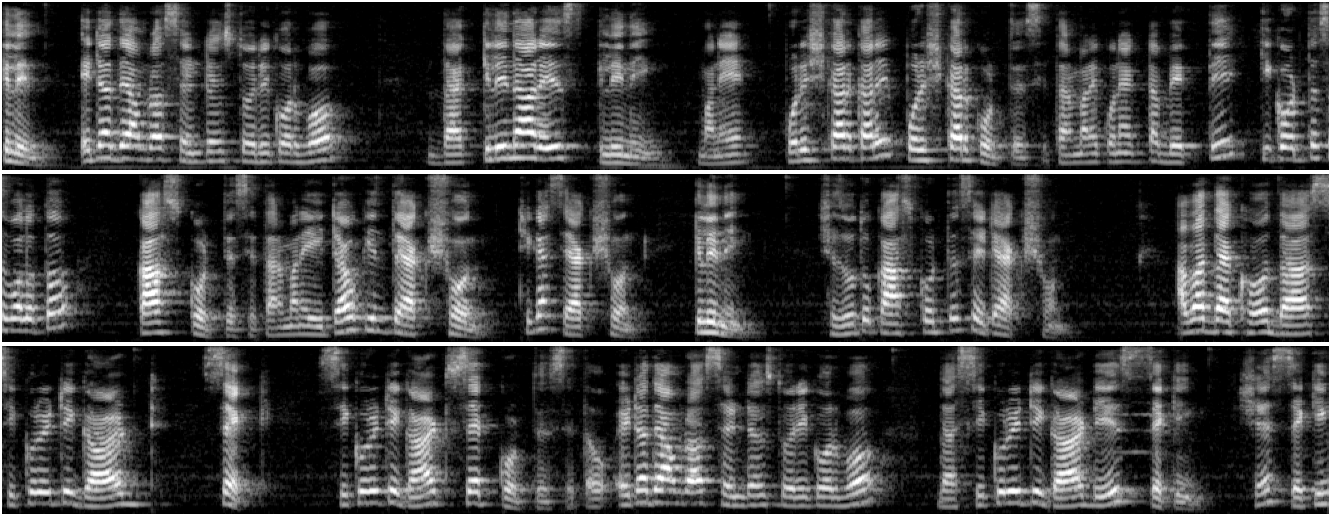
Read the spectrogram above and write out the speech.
ক্লিন এটা দিয়ে আমরা সেন্টেন্স তৈরি করব দ্য ক্লিনার ইজ ক্লিনিং মানে পরিষ্কারকারী পরিষ্কার করতেছে। তার মানে কোনো একটা ব্যক্তি কি করতেছে বলতো? কাজ করতেছে, তার মানে এটাও কিন্তু অ্যাকশন ঠিক আছে? অ্যাকশন ক্লিনিং সে যেহেতু কাজ করতেছে, এটা অ্যাকশন আবার দেখো the security guard check security guard check করতেছে। তো এটাতে আমরা সেন্টেন্স তৈরি করব the security guard is checking সে চেকিং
